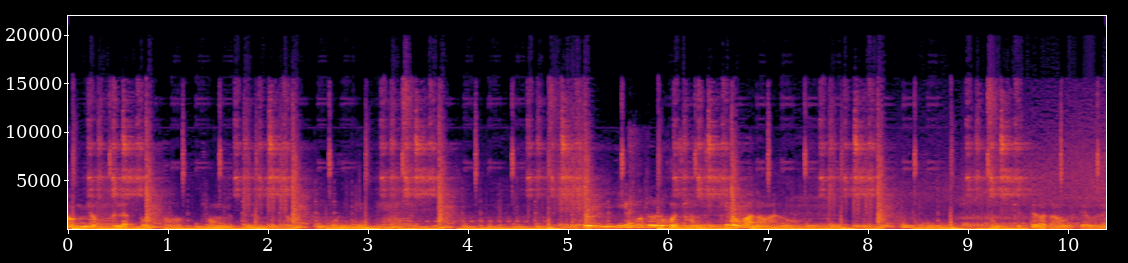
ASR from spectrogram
초강력 블랙모터 초강력 블랙모터 같은 모델이 있네요 모tor, 이 모델도 거의 30kg가 나와요. 30kg대가 나오기 때문에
